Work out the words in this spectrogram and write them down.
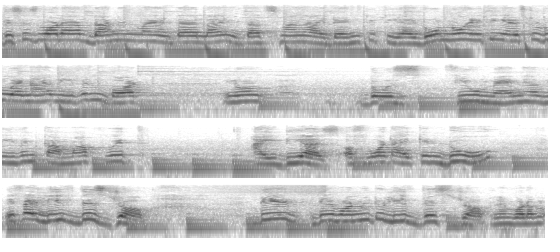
This is what I have done in my entire life. That's my identity. I don't know anything else to do, and I have even got, you know, those few men have even come up with ideas of what I can do if I leave this job. They they want me to leave this job and what I'm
